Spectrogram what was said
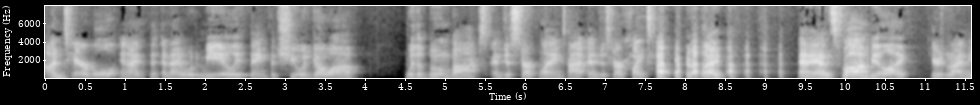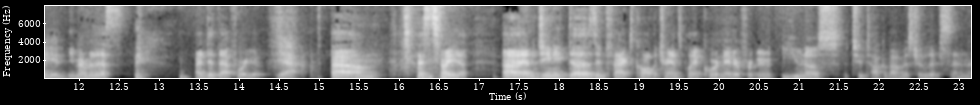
I'm terrible, and I th- and I would immediately think that she would go up with a boombox and just start playing time and just start playing time like and Anspaugh and be like, "Here's what I need." You remember this? I did that for you. Yeah, Um, so yeah, uh, and Jeanie does in fact call the transplant coordinator for U- UNOS to talk about Mr. Lipson.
